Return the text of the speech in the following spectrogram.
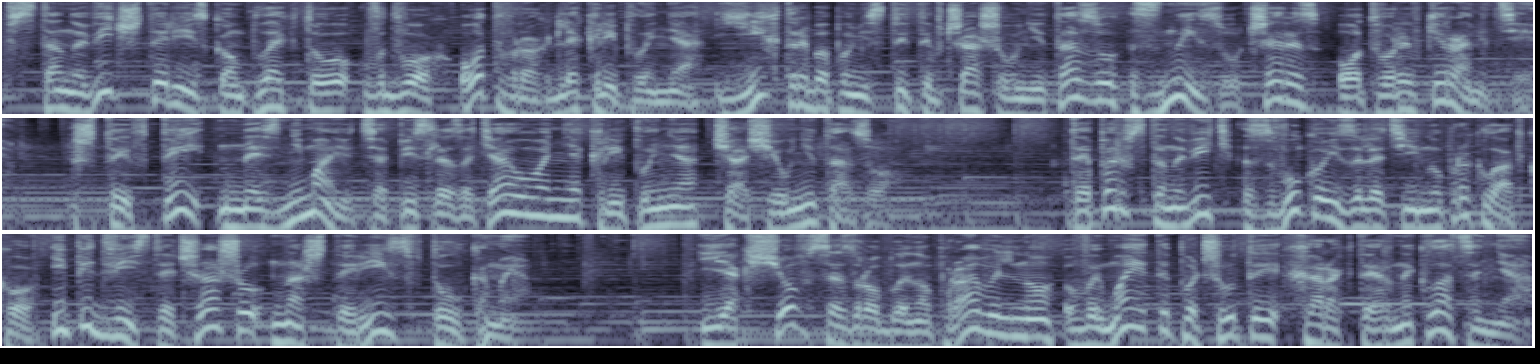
Встановіть штирі з комплекту в двох отворах для кріплення. Їх треба помістити в чашу унітазу знизу через отвори в кераміці. Штифти не знімаються після затягування кріплення чаші унітазу. Тепер встановіть звукоізоляційну прокладку і підвісьте чашу на штирі з втулками. Якщо все зроблено правильно, ви маєте почути характерне клацання.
